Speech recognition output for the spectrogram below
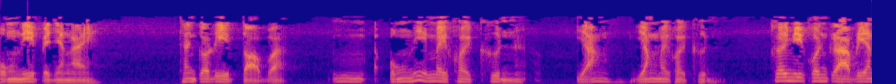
องค์นี้เป็นยังไง ท่านก็รีบตอบว่าอองค์นี้ไม่ค่อยขึ้นยังยังไม่ค่อยขึ้น เคยมีคนกราบเรียน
